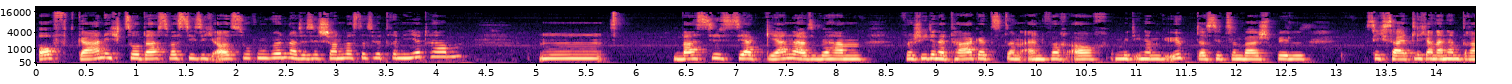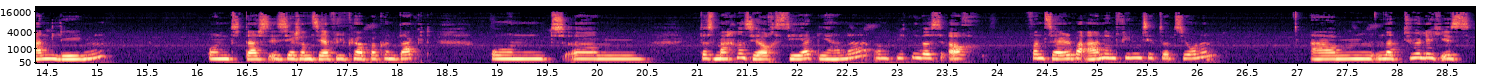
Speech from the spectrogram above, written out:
oft gar nicht so das, was sie sich aussuchen würden. Also es ist schon was, das wir trainiert haben. Mm, was sie sehr gerne, also wir haben verschiedene Targets dann einfach auch mit ihnen geübt, dass sie zum Beispiel sich seitlich an einem dranlegen. Und das ist ja schon sehr viel Körperkontakt. Und ähm, das machen sie auch sehr gerne und bieten das auch von selber an in vielen Situationen. Ähm, natürlich ist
